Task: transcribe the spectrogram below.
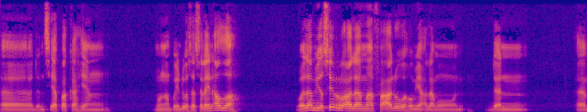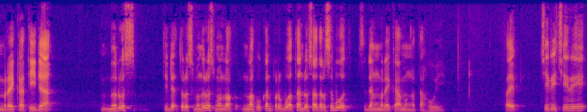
uh, dan siapakah yang mengampuni dosa selain Allah? Walam yusirru ala ma fa'alu wa hum ya'lamun dan uh, mereka tidak menerus tidak terus-menerus melakukan perbuatan dosa tersebut sedang mereka mengetahui. Baik, ciri-ciri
